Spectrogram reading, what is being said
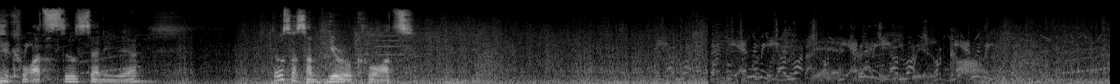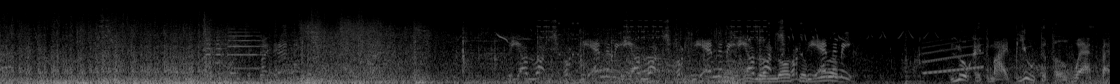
The quad's still standing there. Those are some hero quads. a lot of work. Look at my beautiful weapon.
